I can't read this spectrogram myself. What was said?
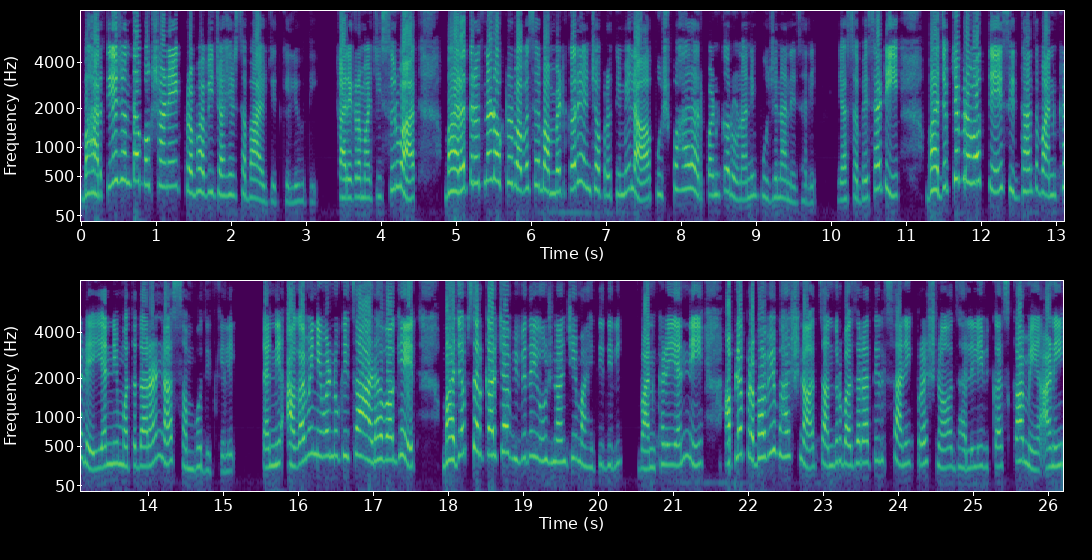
भारतीय जनता पक्षाने एक प्रभावी जाहीर सभा आयोजित केली होती. कार्यक्रमाची सुरुवात भारतरत्न डॉक्टर बाबासाहेब आंबेडकर यांच्या प्रतिमेला पुष्पहार अर्पण करून आणि पूजनाने झाली. या सभेसाठी भाजपचे प्रवक्ते सिद्धांत वानखडे यांनी मतदारांना संबोधित केले. त्यांनी आगामी निवडणुकीचा आढावा घेत भाजप सरकारच्या विविध योजनांची माहिती दिली. वानखडे यांनी आपल्या प्रभावी भाषणात चांदूर बाजारातील स्थानिक प्रश्न झालेली विकास कामे आणि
